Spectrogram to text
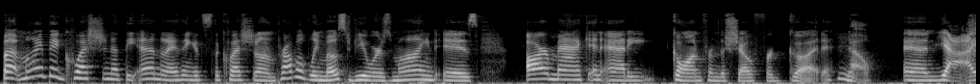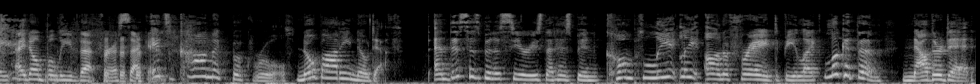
But my big question at the end, and I think it's the question on probably most viewers' mind, is: Are Mac and Addie gone from the show for good? No. And yeah, I, I don't believe that for a second. It's comic book rules. No body, no death. And this has been a series that has been completely unafraid to be like, look at them. Now they're dead.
